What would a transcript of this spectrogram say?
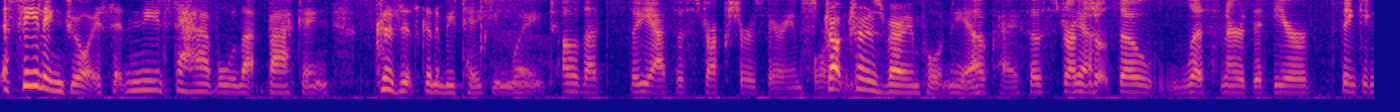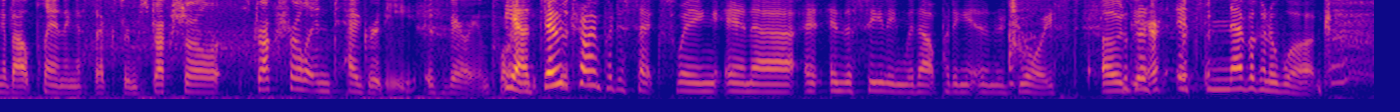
a ceiling joist. It needs to have all that backing because it's going to be taking weight. Oh, that's so. Yeah, so structure is very important. Structure is very important, yeah. Okay, so structural. So listeners, if you're thinking about planning a sex room, structural structural integrity is very important. Yeah, don't try and put a sex swing in a in the ceiling without putting it in a joist. Oh, dear. because it's never going to work.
